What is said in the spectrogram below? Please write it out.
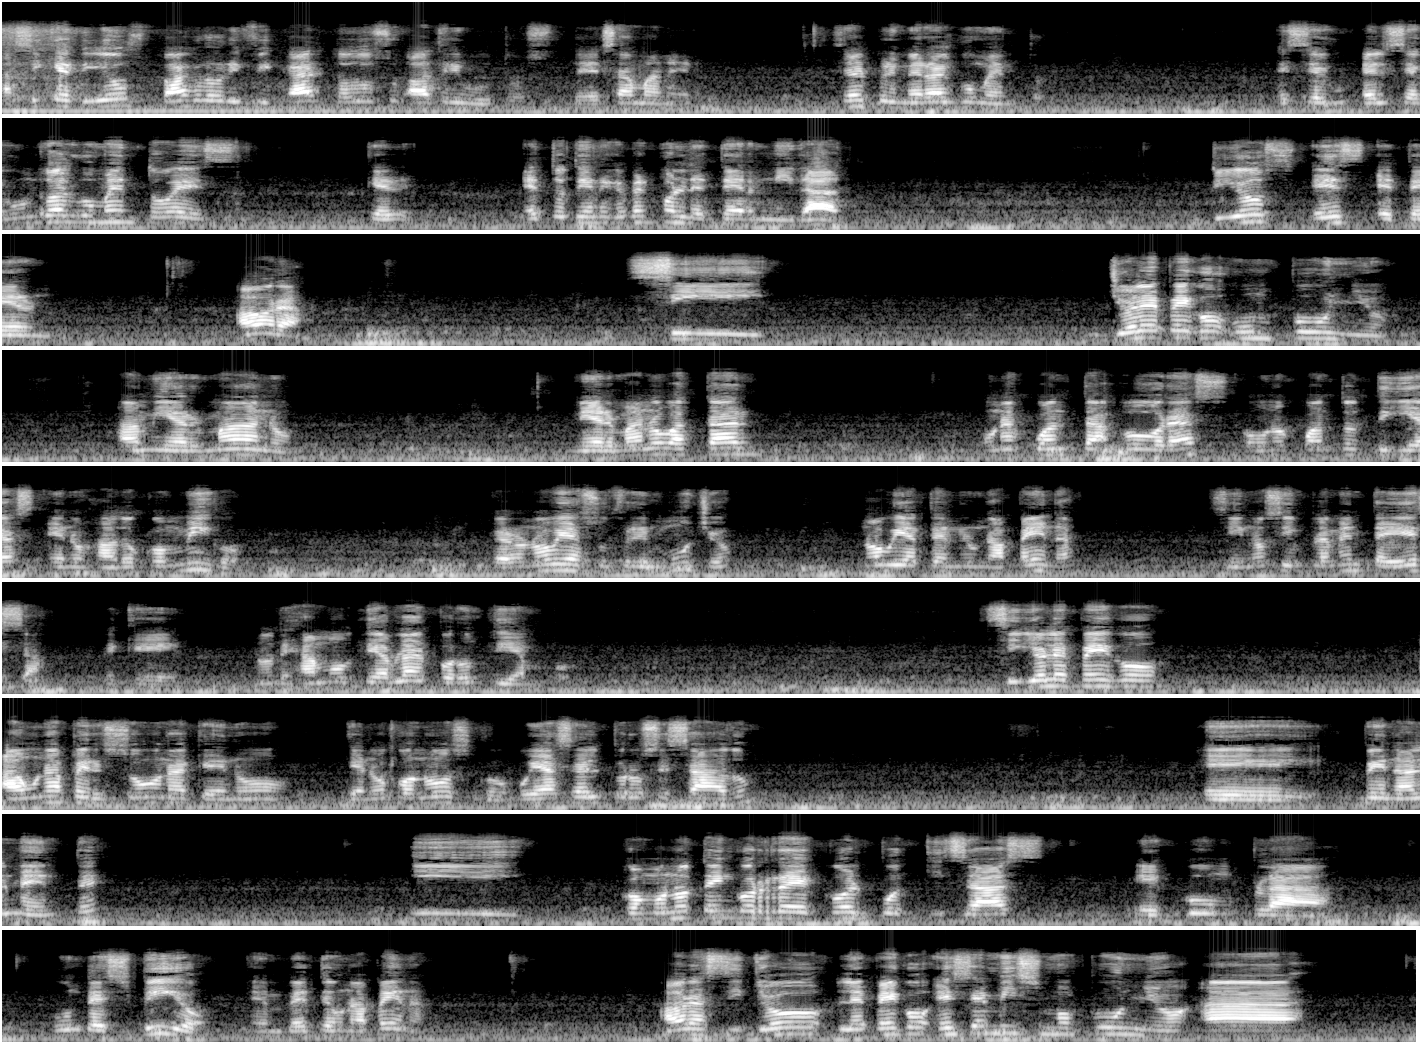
Así que Dios va a glorificar todos sus atributos de esa manera. Ese es el primer argumento. el segundo argumento es que esto tiene que ver con la eternidad. Dios es eterno. Ahora, si yo le pego un puño a mi hermano, mi hermano va a estar unas cuantas horas o unos cuantos días enojado conmigo. Pero no voy a sufrir mucho, no voy a tener una pena, sino simplemente esa, de que nos dejamos de hablar por un tiempo. Si yo le pego a una persona que no, que no conozco, voy a ser procesado eh, penalmente y como no tengo récord, pues quizás eh, cumpla un desvío en vez de una pena. Ahora, si yo le pego ese mismo puño a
